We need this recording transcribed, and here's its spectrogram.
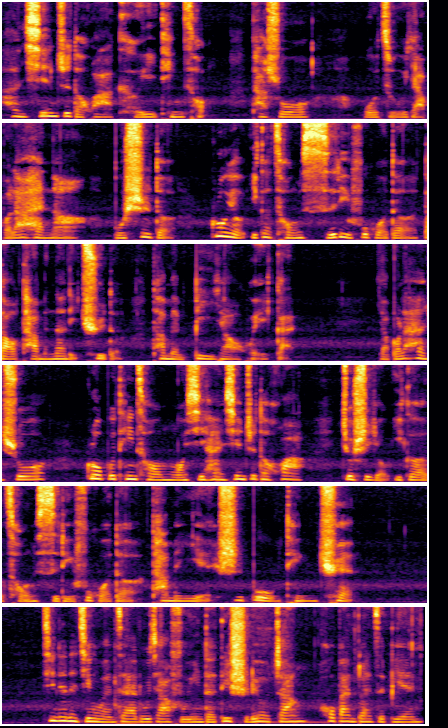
和先知的话可以听从。”他说：“我主亚伯拉罕呐，不是的。若有一个从死里复活的到他们那里去的，他们必要悔改。”亚伯拉罕说：“若不听从摩西和先知的话。”就是有一个从死里复活的，他们也是不听劝。今天的经文在路加福音的第十六章后半段这边，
